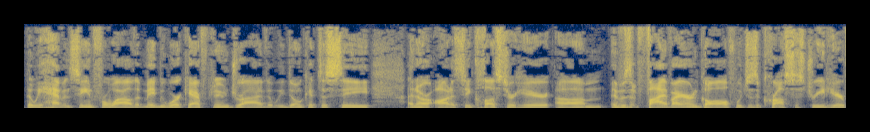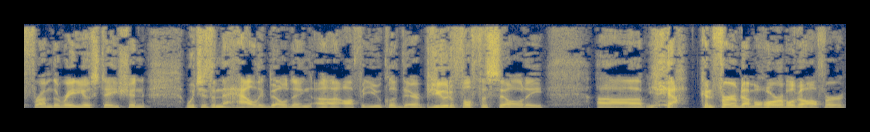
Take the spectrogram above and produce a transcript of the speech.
that we haven't seen for a while that maybe work afternoon drive that we don't get to see in our Audacy cluster here. Um, it was at Five Iron Golf, which is across the street here from the radio station, which is in the Halle building uh, off of Euclid. There, beautiful facility. Uh, yeah, confirmed I'm a horrible golfer.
